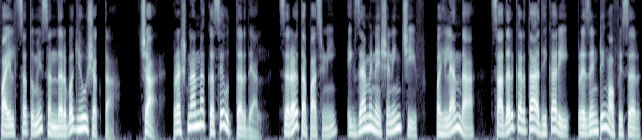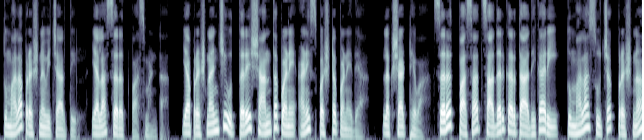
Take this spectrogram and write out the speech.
फाईल्सचा तुम्ही संदर्भ घेऊ शकता. चार. प्रश्नांना कसे उत्तर द्याल? सरळ तपासणी एक्झामिनेशन इन चीफ पहिल्यांदा सादरकर्ता अधिकारी प्रेझेंटिंग ऑफिसर तुम्हाला प्रश्न विचारतील. याला सरत पास म्हणतात. या प्रश्नांची उत्तरे शांतपणे आणि स्पष्टपणे द्या. लक्षात ठेवा. सरत पासात सादरकर्ता अधिकारी तुम्हाला सूचक प्रश्न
